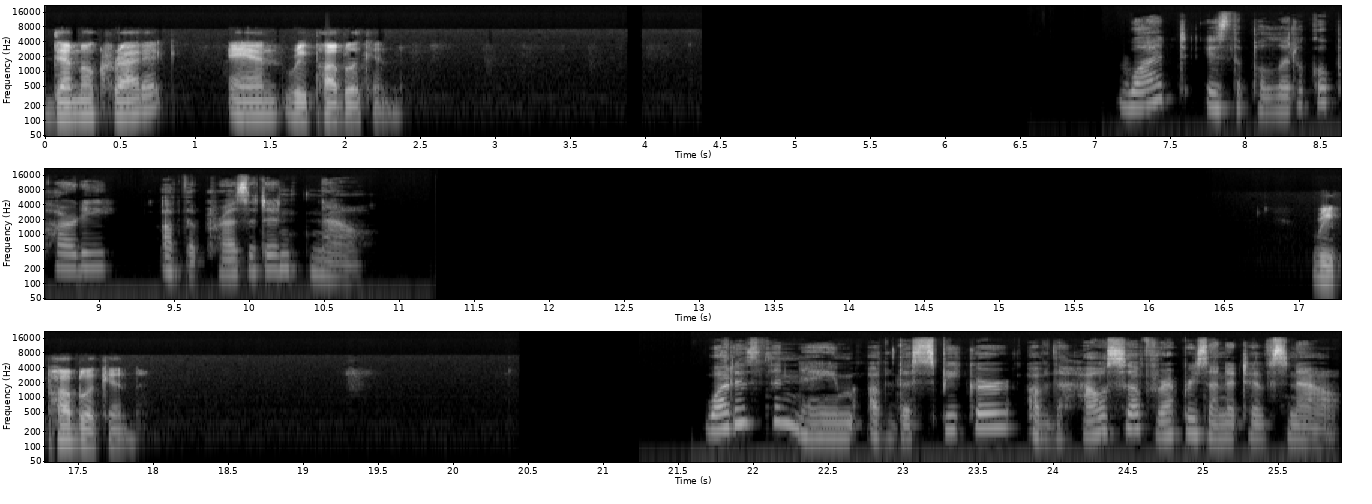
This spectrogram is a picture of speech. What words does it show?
Democratic and Republican. What is the political party of the president now? Republican. What is the name of the Speaker of the House of Representatives now?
